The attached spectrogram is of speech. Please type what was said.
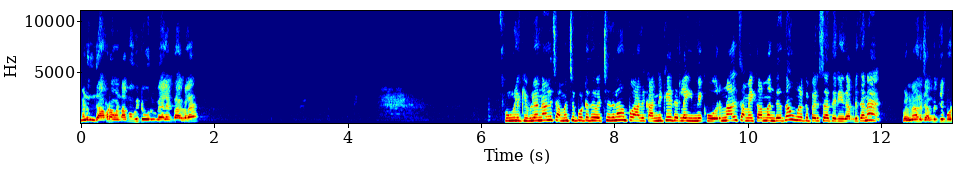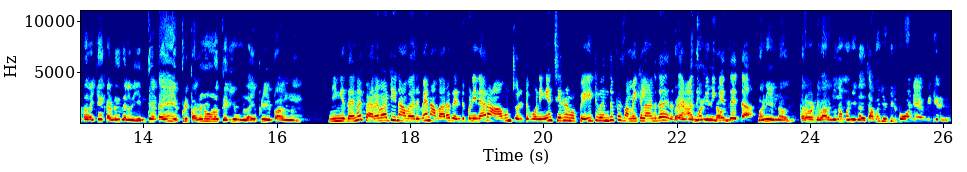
மனுஷன் சாப்பிட வேண்டாமா வீட்டு ஒரு வேலையும் பார்க்கல. உங்களுக்கு இவ்வளவு நாள் சமைச்சு போட்டது வச்சதெல்லாம் இப்போ அதுக்கு அன்னைக்கே தெரியல. இன்னைக்கு ஒரு நாள் சமைக்காம இருந்ததுதான் உங்களுக்கு பெருசா தெரியுது. அப்படித்தானே? இவ்வளோ நாள் சமைச்சு போட்டு வைக்க கண்டுக்கு தெரியல. எந்த டைம் எப்படி பண்ணணும்னு தெரியும்ல. எப்படி இருப்பாங்கன்னு நீங்க தானே பெறவாட்டி நான் வருவேன் நான் வர ரெண்டு மணி நேரம் ஆகும்னு சொல்லிட்டு போனீங்க. சரி நம்ம போயிட்டு வந்து இப்ப சமைக்கலான்னு தான் இருந்தேன். அதுக்கு நீங்க இந்த இதா மணி என்ன ஆகுது பரவாட்டி வர சொன்னா மணி என்ன ஆகுது? சமைச்சு வச்சுட்டு போக வேண்டிய வீடியோ இருக்கு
